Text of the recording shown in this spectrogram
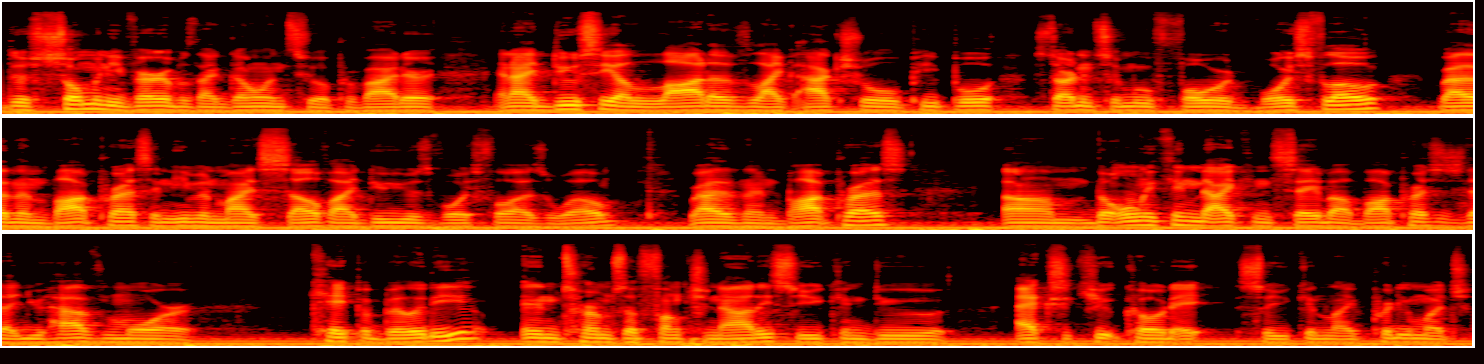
there's so many variables that go into a provider, and I do see a lot of like actual people starting to move forward VoiceFlow rather than BotPress, and even myself, I do use VoiceFlow as well rather than BotPress. Um, the only thing that I can say about BotPress is that you have more capability in terms of functionality, so you can do execute code so you can like pretty much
